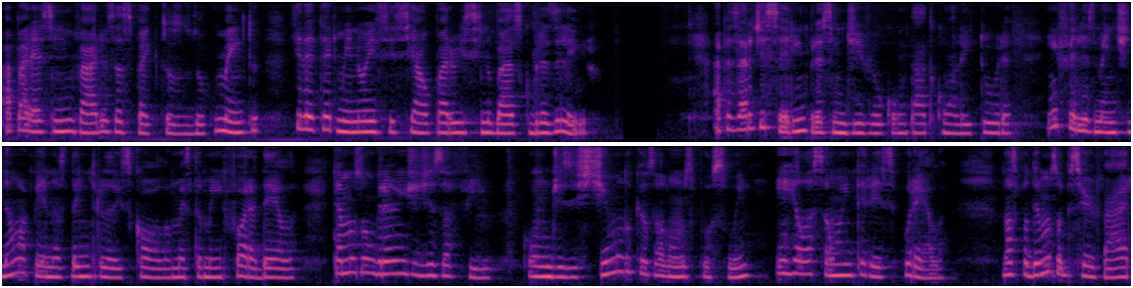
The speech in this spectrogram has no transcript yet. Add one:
aparecem em vários aspectos do documento que determinam o essencial para o ensino básico brasileiro. Apesar de ser imprescindível o contato com a leitura, infelizmente não apenas dentro da escola, mas também fora dela, temos um grande desafio com o desestímulo que os alunos possuem em relação ao interesse por ela. Nós podemos observar,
